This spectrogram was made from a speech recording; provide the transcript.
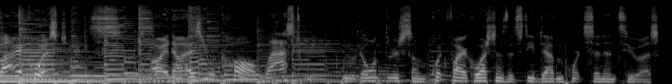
fire questions. All right, now as you recall, last week we were going through some quick fire questions that Steve Davenport sent in to us,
